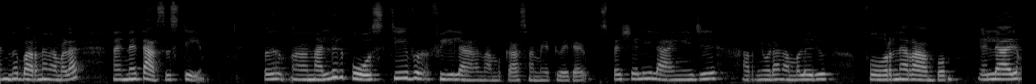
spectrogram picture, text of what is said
എന്ന് പറഞ്ഞ് നമ്മളെ നന്നായിട്ട് അസിസ്റ്റ് ചെയ്യും. അപ്പോൾ നല്ലൊരു പോസിറ്റീവ് ഫീലാണ് നമുക്ക് ആ സമയത്ത് വരിക. സ്പെഷ്യലി ലാംഗ്വേജ് അറിഞ്ഞുകൂടാ നമ്മളൊരു ഫോറിനർ ആകുമ്പം എല്ലാവരും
